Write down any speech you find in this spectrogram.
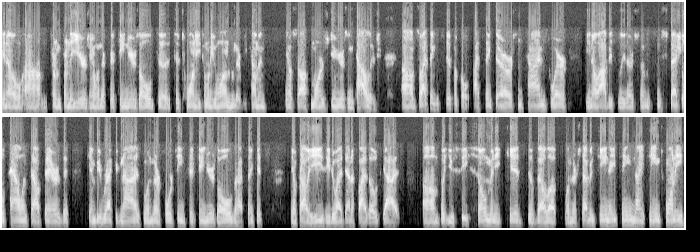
You know, um, from from the years you know when they're 15 years old to to 20, 21 when they're becoming you know sophomores, juniors in college. Um, so I think it's difficult. I think there are some times where, you know, obviously there's some, some special talents out there that can be recognized when they're 14, 15 years old. And I think it's, you know, probably easy to identify those guys. Um, but you see so many kids develop when they're 17, 18, 19, 20,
